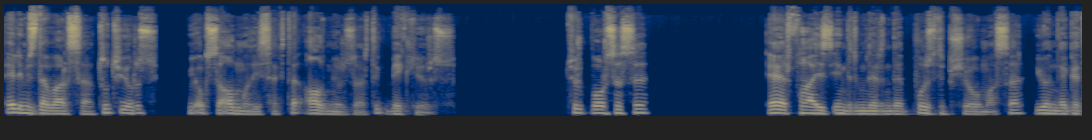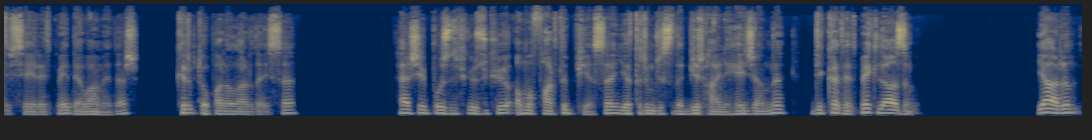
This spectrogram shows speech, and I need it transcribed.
Elimizde varsa tutuyoruz, yoksa almadıysak da almıyoruz artık, bekliyoruz. Türk borsası eğer faiz indirimlerinde pozitif bir şey olmazsa yön negatif seyretmeye devam eder. Kripto paralarda ise her şey pozitif gözüküyor ama farklı bir piyasa, yatırımcısı da bir hayli heyecanlı. Dikkat etmek lazım. Yarın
